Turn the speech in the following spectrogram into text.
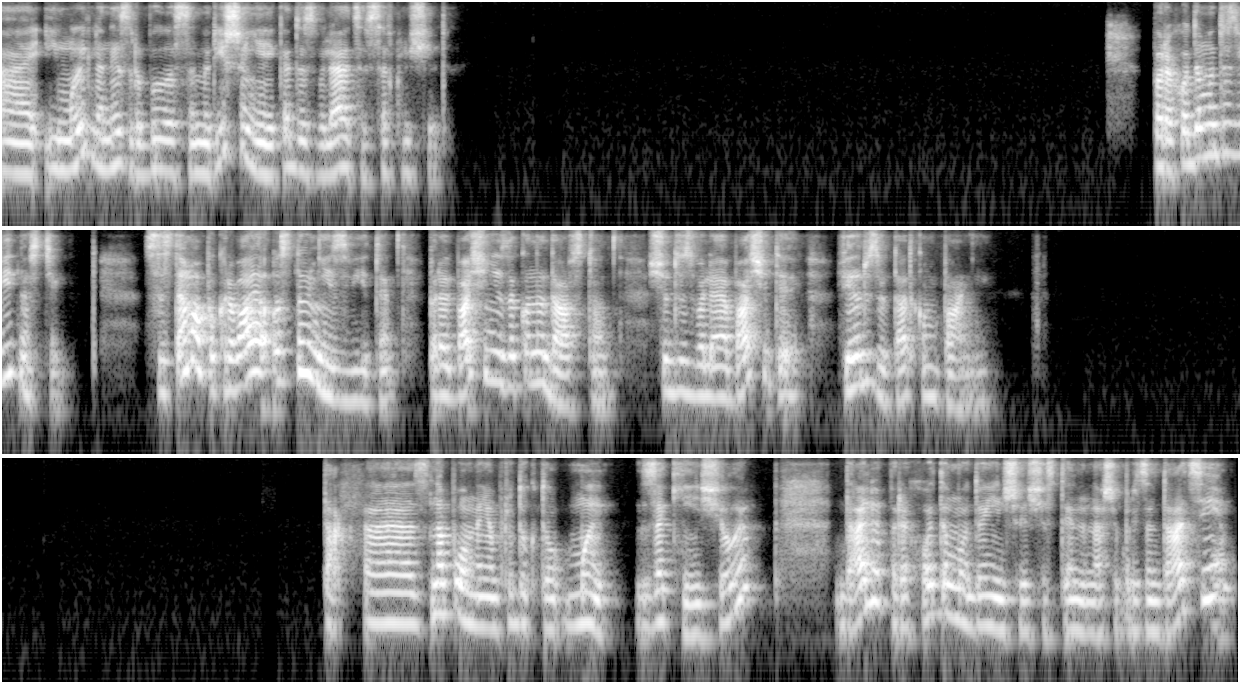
е, і ми для них зробили саме рішення, яке дозволяє це все включити. Переходимо до звітності. Система покриває основні звіти, передбачені законодавством, що дозволяє бачити фінрезультат компанії. Так, е, з наповненням продукту ми закінчили. Далі переходимо до іншої частини нашої презентації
